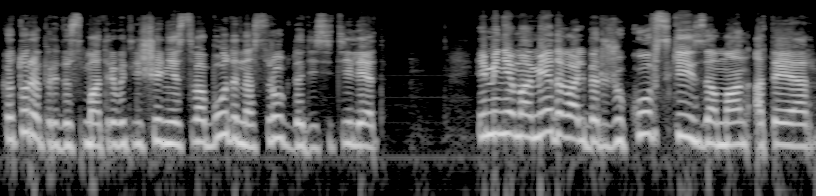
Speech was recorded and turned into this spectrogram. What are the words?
которая предусматривает лишение свободы на срок до 10 лет. Именем Мамедова, Альберт Жуковский, Заман АТР.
